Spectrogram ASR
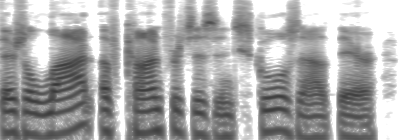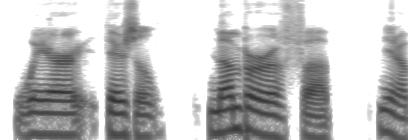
there's a lot of conferences and schools out there where there's a number of uh, you know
